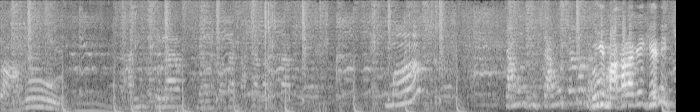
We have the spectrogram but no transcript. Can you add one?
দারুণ। আলু ছোলা ধনেপাতা কাঁচা লঙ্কা মা? চামচ চামচ চামচ। তুমি মাখার আগে খেয়ে নিচ্ছ?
